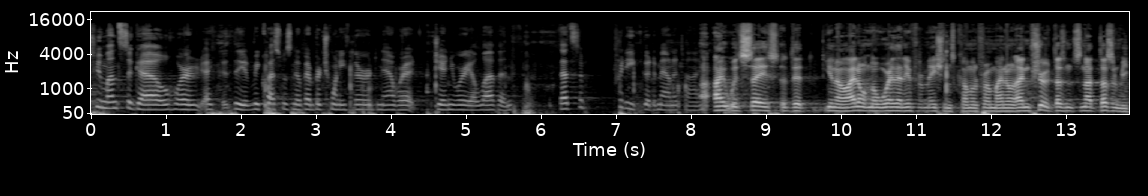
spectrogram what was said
Two months ago, or uh, the request was November 23rd, now we're at January 11th. That's a pretty good amount of time. I- would say that, you know, I don't know where that information's coming from. I don't, I'm sure it doesn't, it's not, doesn't, re-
